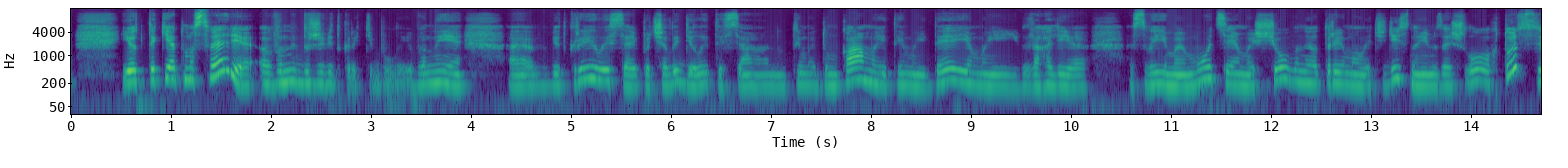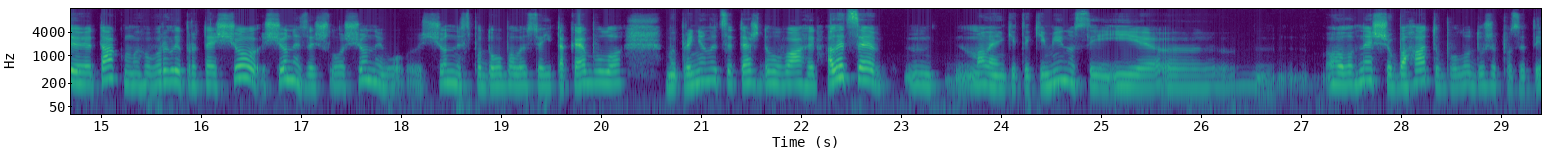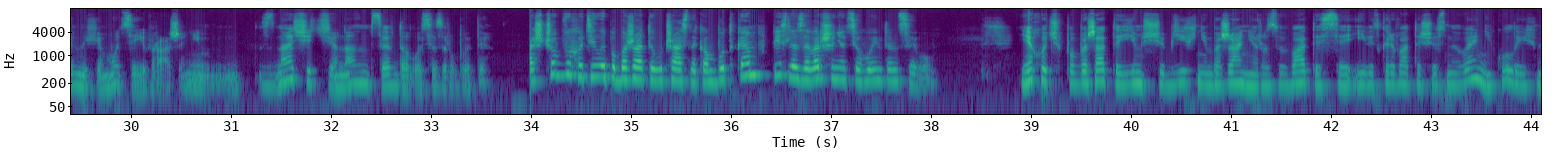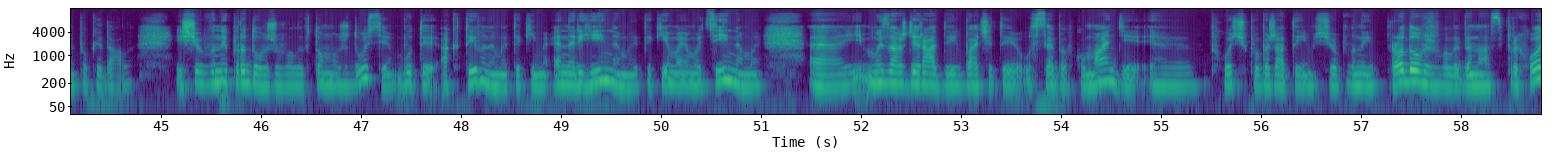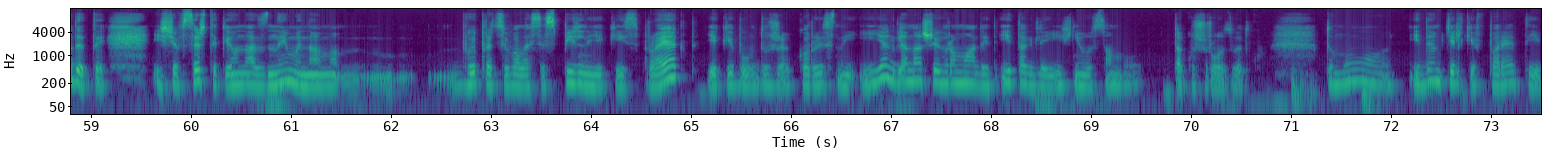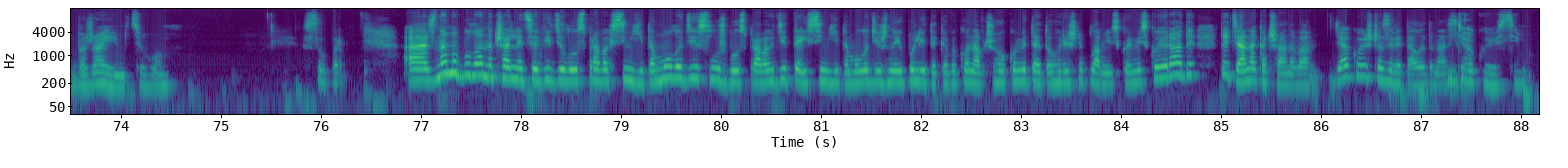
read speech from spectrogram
І от в такій атмосфері е, вони дуже відкриті були. Вони е, відкрилися і почали ділитися ну, тими думками, і тими ідеями, і взагалі своїми емоціями, що вони отримали, чи дійсно їм зайшло. Хтось так ми говорили про те, що, що не зайшло, що не, що не сподобалося, і таке було. Ми прийняли це теж до уваги. Але це маленькі такі мінуси, і е, головне, що багато було дуже позитивних емоцій і вражень. І, Значить, нам це вдалося зробити. А що б ви хотіли побажати учасникам буткемп після завершення цього інтенсиву? Я хочу побажати їм, щоб їхні бажання розвиватися і відкривати щось нове ніколи їх не покидали. І щоб вони продовжували в тому ж дусі бути активними, такими енергійними, такими емоційними. Е, Ми завжди раді їх бачити у себе в команді. Е, Хочу побажати їм, щоб вони продовжували до нас приходити, і щоб все ж таки у нас з ними нам випрацювалася спільний якийсь проект, який був дуже корисний і як для нашої громади, і так для їхнього самого також розвитку. Тому йдемо тільки вперед і бажаю їм цього. Супер. З нами була начальниця відділу у справах сім'ї та молоді, служби у справах дітей, сім'ї та молодіжної політики виконавчого комітету Горішньоплавнівської міської ради Тетяна Качанова. Дякую, що завітали до нас. Дякую всім.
